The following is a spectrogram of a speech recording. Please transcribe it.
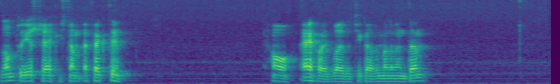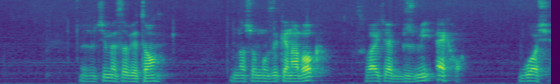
są tu jeszcze jakieś tam efekty. O, echo jest bardzo ciekawym elementem. Wyrzucimy sobie to, tą naszą muzykę na bok. Słuchajcie, jak brzmi echo w głosie.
